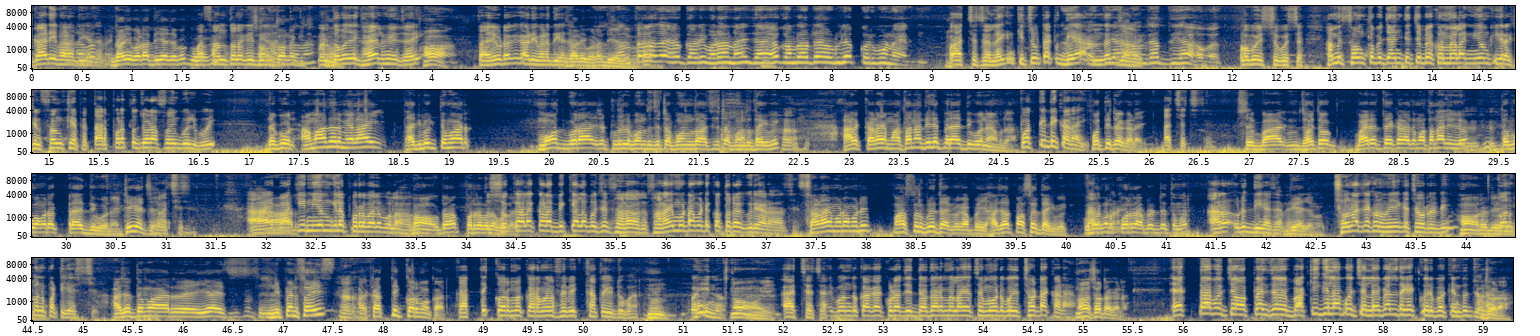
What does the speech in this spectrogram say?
গাড়ি ভাড়া দিয়ে যাবে। গাড়ি ভাড়া দেওয়া যাবে। বা সান্ত্বনা কিছু সান্ত্বনা। মানে তোমার যদি ঘায়াল হয়ে যায় হ্যাঁ। তাহলে ওটাকে গাড়ি ভাড়া দিয়ে গাড়ি ভাড়া দেওয়া যাবে। যাই হোক গাড়ি ভাড়া নাই যাই হোক আমরা ওটা উল্লেখ করব না আর কি আচ্ছা আচ্ছা লেকিন কিছু একটা দিয়া আন্দাজ যাবে। আমরা দেওয়া হবে। অবশ্যই অবশ্যই। আমি সংক্ষেপে জানতে চাইব এখন মেলার নিয়ম কি রাখছেন? সংক্ষেপে তারপরে তো জোড়া সময় বলবই। দেখুন আমাদের মেলায় থাকবে তোমার মদ ভরা যেটা টোটাল বন্ধ যেটা বন্ধ আছে সেটা বন্ধ থাকবে। হ্যাঁ আর কাড়াই মাথা না দিলে প্রায় দিব না আমরা। প্রতিটি কাড়াই? প্রতিটা কাড়াই। আচ্ছা আচ্ছা আচ্ছা। সে হয়তো বাইরের থেকে কাড়াতে মাথা না নিল তবু আমরা প্রায় দিব না ঠিক আছে? আচ্ছা আচ্ছা। আর বাকি নিয়মগুলো পরের বেলা বলা হবে। হ্যাঁ ওটা পরের বেলা বলা যাবে। সকালে কাড়া বিকালে বলছেন সাড়া আছে সাড়াই মোটামুটি কত টাকা করে আড়া আছে? সাড়াই মোটামুটি পাঁচশোর উপরে থাকবে আপনি হাজার পাঁচশো থাকবে। ওটা তোমার পরের আপডেটে তোমার আর ওটা দেওয়া যাবে। দেওয়া যাবে। ছৌ নাচ এখন হয়ে গেছে অলরেডি হ্যাঁ অলরেডি কোন কোন পার্টি আসছে? আচ্ছা তোমার ইয়ে নিপেন সহিস হ্যাঁ। আর কার্তিক কর্মকার। কার্তিক কর্মকার মানে সে বিখ্যাত ইউটিউবার। হুম। ওই না? আচ্ছা আচ্ছা। এই বন্ধু কাকা কুড়া যে দাদার মেলায় আছে মোট বলছে ছটা কাড়া। ন ছ টাকাটা একটা বলছে ওপেন বাকি গিলা বলছে লেভেল দেখে করবে কিন্তু জোড়া।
